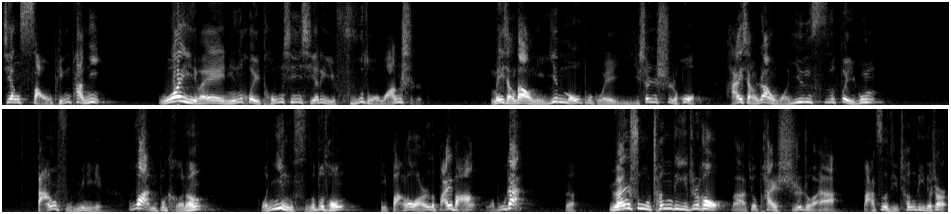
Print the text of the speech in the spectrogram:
将扫平叛逆。我以为您会同心协力辅佐王室，没想到你阴谋不轨，以身试祸。还想让我因私废公，党府于你万不可能，我宁死不从。你绑了我儿子白绑，我不干。是？袁术称帝之后啊，就派使者呀，把自己称帝的事儿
